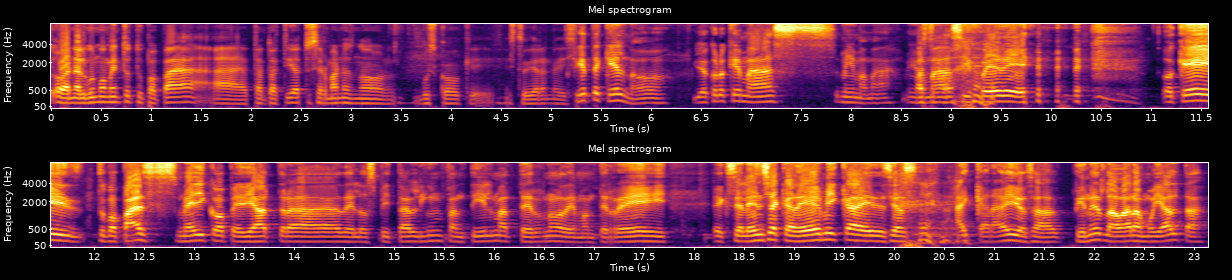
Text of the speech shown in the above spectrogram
o en algún momento tu papá, a- tanto a ti como a tus hermanos, no buscó que estudiaran medicina? Fíjate que él no. Yo creo que más mi mamá. Mi mamá mamá. sí fue de. ok, tu papá es médico pediatra del Hospital Infantil Materno de Monterrey. Excelencia académica. Y decías, ay caray, o sea, tienes la vara muy alta.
